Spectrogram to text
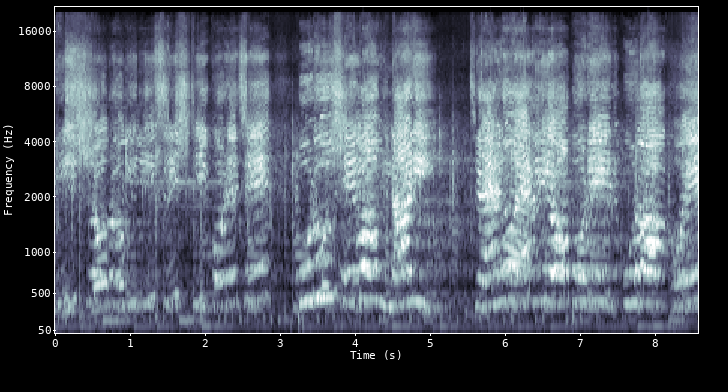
বিশ্ব প্রকৃতি সৃষ্টি করেছে পুরুষ এবং নারী, যেন একে অপরের পূরক হয়ে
